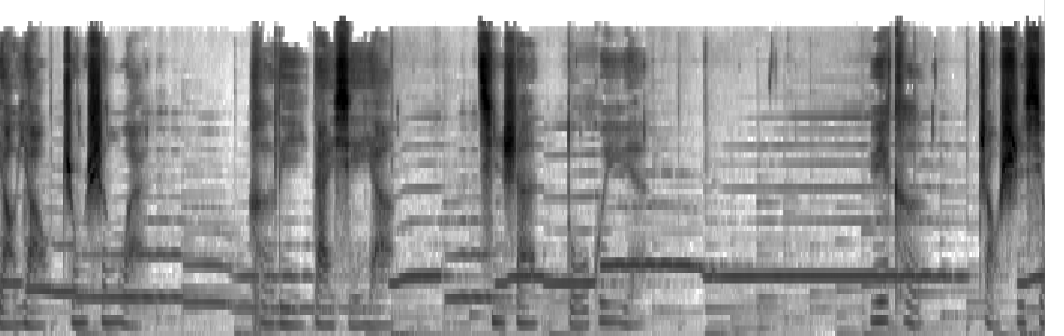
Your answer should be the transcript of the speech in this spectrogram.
杳杳钟声晚。鹤唳带斜阳，青山独归远。约客赵诗秀，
